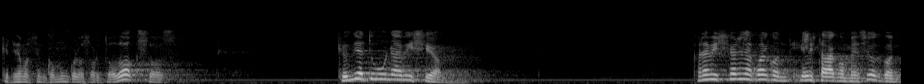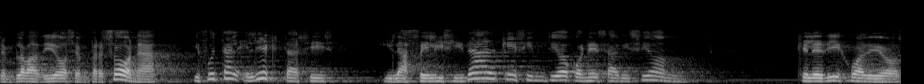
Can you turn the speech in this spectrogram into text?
que tenemos en común con los ortodoxos, que un día tuvo una visión. Una visión en la cual él estaba convencido que contemplaba a Dios en persona y fue tal el éxtasis y la felicidad que sintió con esa visión, que le dijo a Dios,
